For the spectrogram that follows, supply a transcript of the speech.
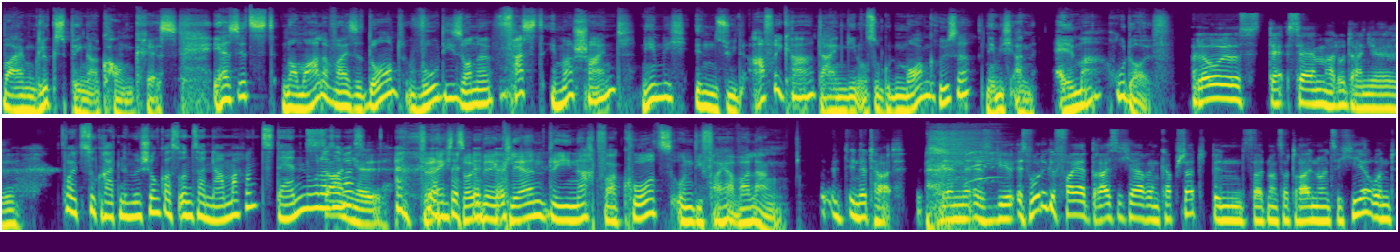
beim Glückspinger-Kongress. Er sitzt normalerweise dort, wo die Sonne fast immer scheint, nämlich in Südafrika. Dahin gehen unsere guten Morgengrüße, nämlich an Helma Rudolph. Hallo Sam, hallo Daniel. Wolltest du gerade eine Mischung aus unseren Namen machen? Stan oder Daniel. sowas? Vielleicht sollten wir erklären, die Nacht war kurz und die Feier war lang. In der Tat. Denn es, wir, es wurde gefeiert, 30 Jahre in Kapstadt, bin seit 1993 hier und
